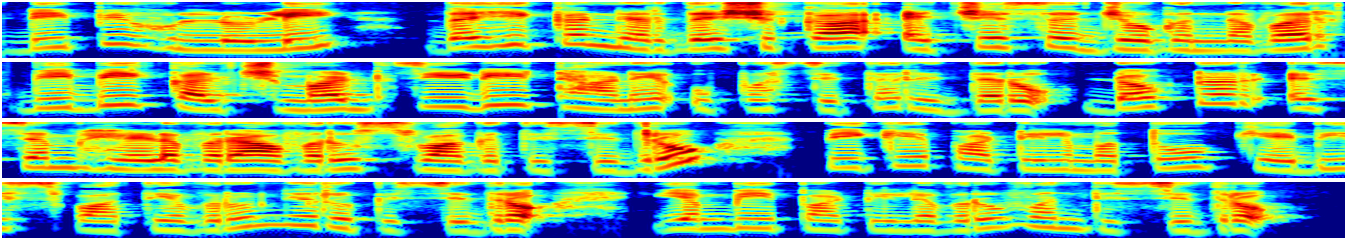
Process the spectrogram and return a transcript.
DP Hullulli, ದೈಹಿಕ ನಿರ್ದೇಶಕ H S Jogannavar, BB Kalchmad, CD Thane ಉಪಸ್ಥಿತರಿದ್ದರು. ಡಾಕ್ಟರ್ ಎಸ್ ಎಂ ಹೇಳವರ ಅವರು ಸ್ವಾಗತಿಸಿದ್ರು. ಪಿಕೆ ಪಾಟೀಲ್ ಮತ್ತು ಕೆಬಿ ಸ್ವಾತಿ ಅವರು ನಿರೂಪಿಸಿದ್ರು. ಎಂಬಿ ಪಾಟೀಲ್ ಅವರು ವಂದಿಸಿದ್ರು.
